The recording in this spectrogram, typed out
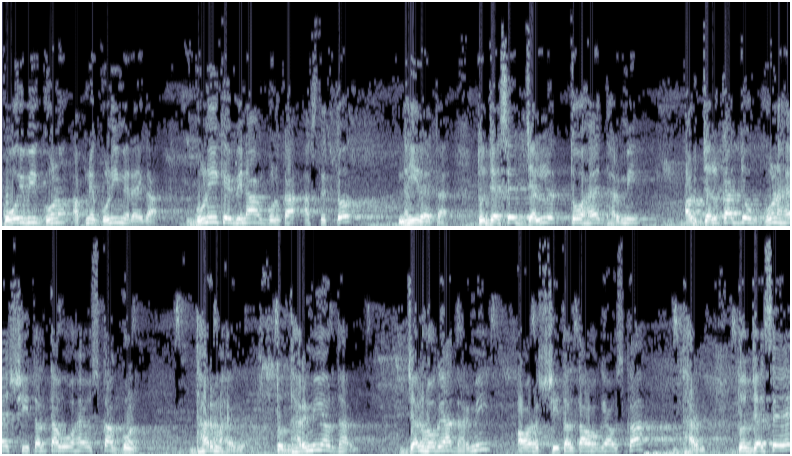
कोई भी गुण अपने गुणी में रहेगा। गुणी के बिना गुण का अस्तित्व नहीं रहता है। तो जैसे जल तो है धर्मी और जल का जो गुण है, शीतलता वो है, उसका गुण, धर्म है वो। तो धर्मी और धर्म। जल हो गया धर्मी और शीतलता हो गया उसका धर्म। तो जैसे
